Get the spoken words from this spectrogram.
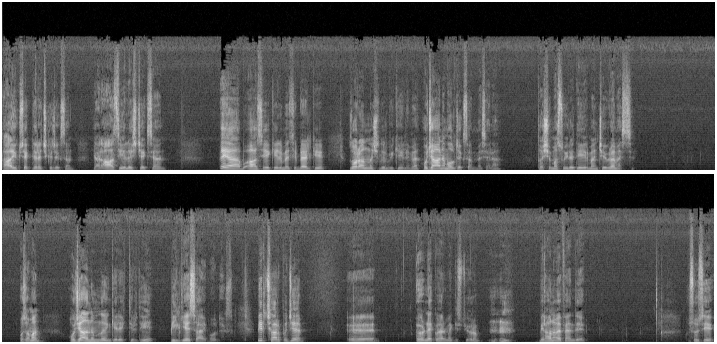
daha yükseklere çıkacaksan, yani asiyeleşeceksen veya bu asiye kelimesi belki zor anlaşılır bir kelime. Hoca hanım olacaksan mesela, taşıma suyla değirmen çeviremezsin. O zaman hoca hanımlığın gerektirdiği bilgiye sahip olacaksın. Bir çarpıcı e, örnek vermek istiyorum. bir hanımefendi hususi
